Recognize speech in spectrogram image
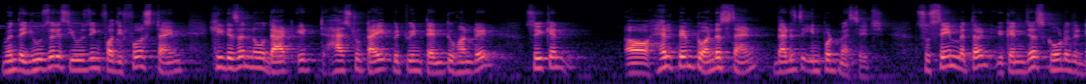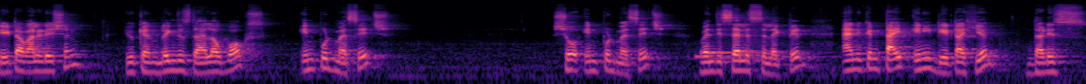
when the user is using for the first time, he doesn't know that it has to type between 10 to 100. So you can uh, help him to understand that is the input message. So same method, you can just go to the data validation. You can bring this dialog box, input message, show input message when the cell is selected and you can type any data here that is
